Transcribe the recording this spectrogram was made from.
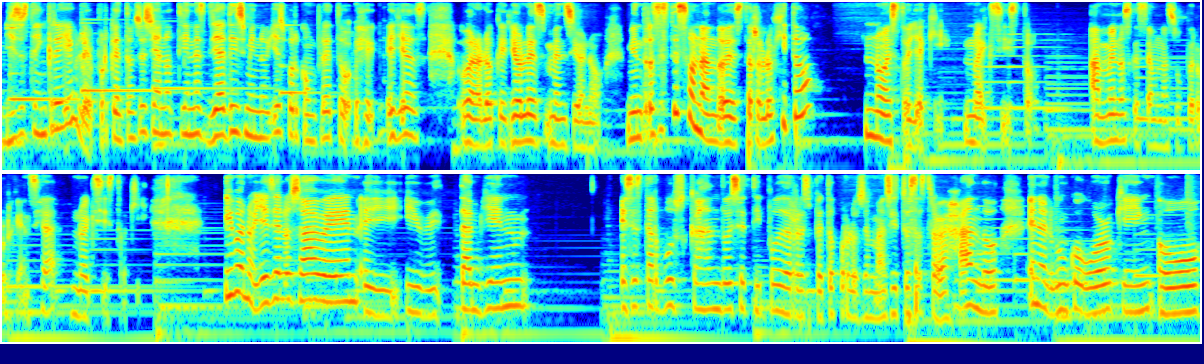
Y eso está increíble, porque entonces ya no tienes, ya disminuyes por completo. Ellas, bueno, lo que yo les menciono, mientras esté sonando este relojito, no estoy aquí, no existo. A menos que sea una super urgencia, no existo aquí. Y bueno, ellas ya lo saben y, y también es estar buscando ese tipo de respeto por los demás. Si tú estás trabajando en algún coworking o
